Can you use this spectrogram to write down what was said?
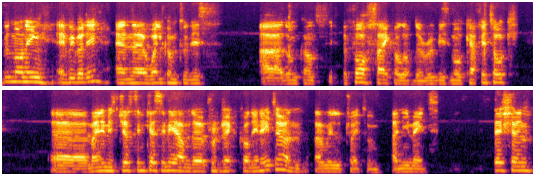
good morning, everybody, and uh, welcome to this, uh, I don't count, the fourth cycle of the Rubizmo Cafe Talk. Uh, my name is Justin Casimir, I'm the project coordinator, and I will try to animate this session.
